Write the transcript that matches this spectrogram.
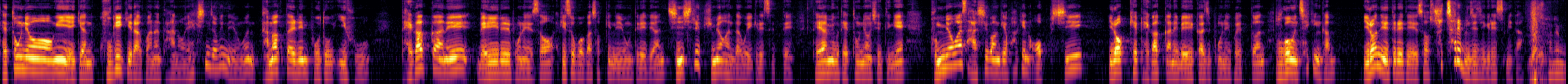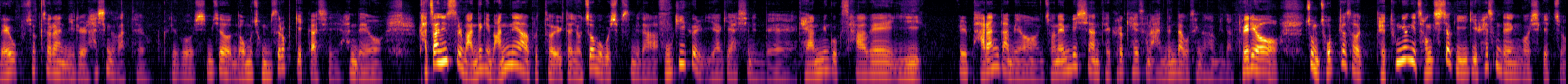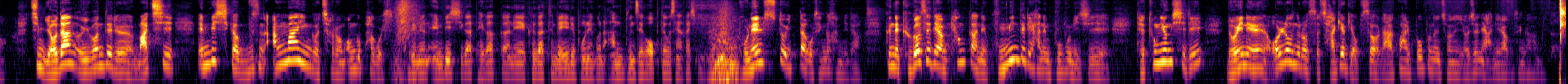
대통령이 얘기한 국익이라고 하는 단어의 핵심적인 내용은 자막 달린 보도 이후 백악관에 메일을 보내서 비속어가 섞인 내용들에 대한 진실을 규명한다고 얘기를 했을 때 대한민국 대통령실 등의 분명한 사실관계 확인 없이 이렇게 백악관에 메일까지 보내고 했던 무거운 책임감 이런 일들에 대해서 수차례 문제 제기를 했습니다. 저는 매우 부적절한 일을 하신 것 같아요. 그리고 심지어 너무 좀스럽기까지 한데요. 가짜 뉴스를 만든 게 맞냐부터 일단 여쭤보고 싶습니다. 국익을 이야기하시는데 대한민국 사회의 이익을 바란다면 저는 MBC한테 그렇게 해서는 안 된다고 생각합니다. 되려 좀 좁혀서 대통령의 정치적 이익이 훼손된 것이겠죠. 지금 여당 의원들은 마치 MBC가 무슨 악마인 것처럼 언급하고 있습니다. 그러면 MBC가 백악관에 그 같은 메일을 보낸 건 아무 문제가 없다고 생각하십니까? 보낼 수도 있다고 생각합니다. 근데 그것에 대한 평가는 국민들이 하는 부분이지 대통령실이 너희는 언론으로서 자격이 없어라고 할 부분은 저는 여전히 아니라고 생각합니다.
